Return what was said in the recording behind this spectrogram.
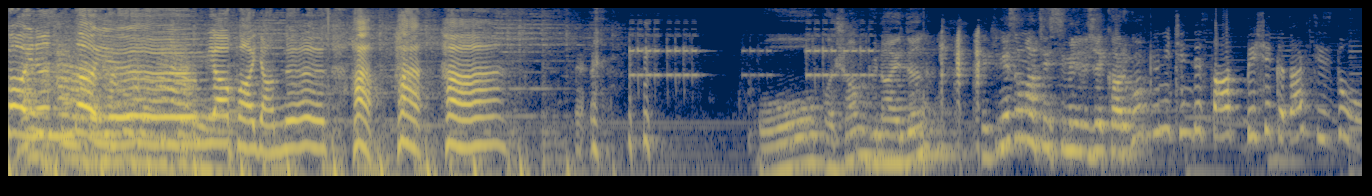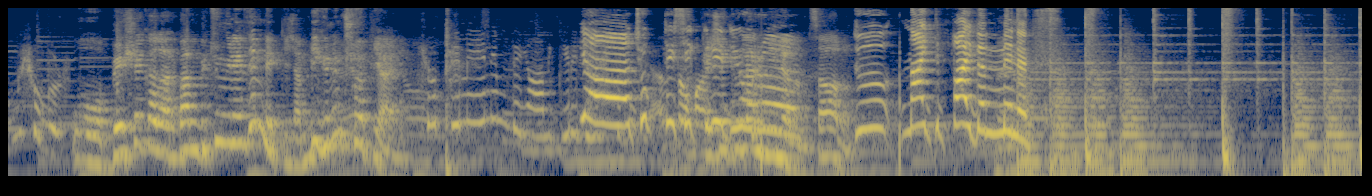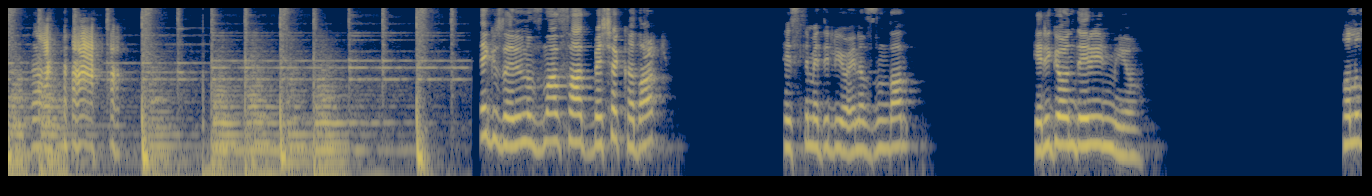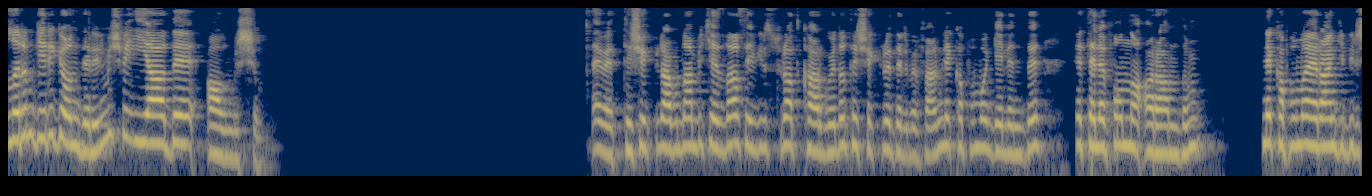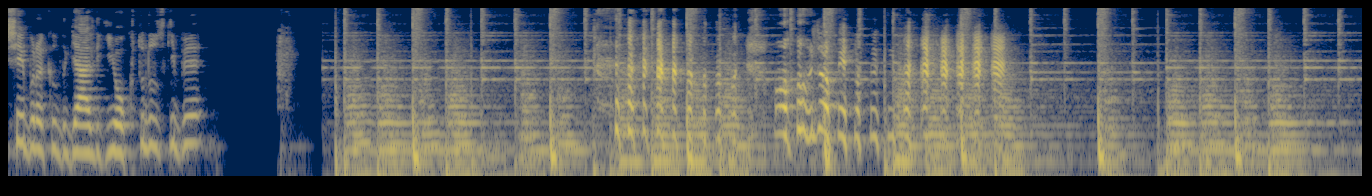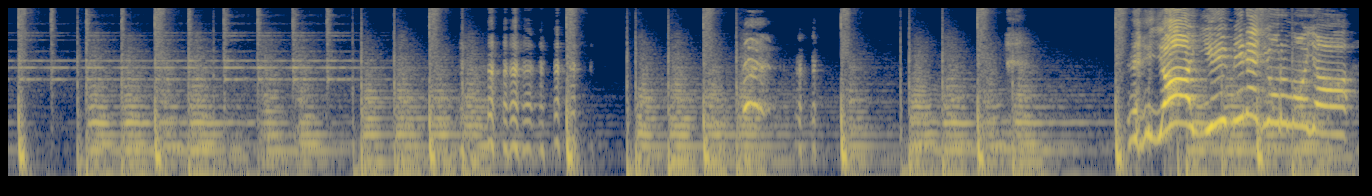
Boynundayım yapayalnız. Ha ha ha. Oo paşam günaydın. Peki ne zaman teslim edilecek kargo? Gün içinde saat 5'e kadar sizde olmuş olur. Oo 5'e kadar ben bütün gün evde mi bekleyeceğim? Bir günüm çöp yani. Çöp demeyelim de yani geri Ya çok teşekkür Teşekkürler ediyorum. Nil Hanım sağ olun. Do 95 minutes. ne güzel en azından saat 5'e kadar teslim ediliyor. En azından geri gönderilmiyor. Halılarım geri gönderilmiş ve iade almışım. Evet teşekkürler. Buradan bir kez daha sevgili Sürat Kargo'ya da teşekkür ederim efendim. Ne kapıma gelindi ne telefonla arandım. Ne kapıma herhangi bir şey bırakıldı geldik yoktunuz gibi. Orada ya yemin ediyorum o ya.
